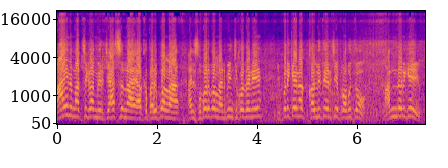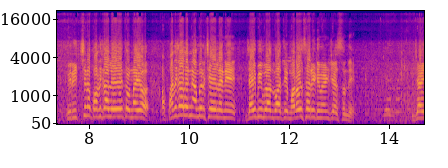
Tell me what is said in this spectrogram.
మాయన మచ్చగా మీరు చేస్తున్న యొక్క పరిపాలన అది సుపరిపాలన అనిపించుకోదని ఇప్పటికైనా కళ్ళు తెరిచి ప్రభుత్వం అందరికీ మీరు ఇచ్చిన పథకాలు ఏవైతే ఉన్నాయో ఆ పథకాలన్నీ అమలు చేయాలని జై భీమరాజ్ పార్టీ మరోసారి డిమాండ్ చేస్తుంది. జై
